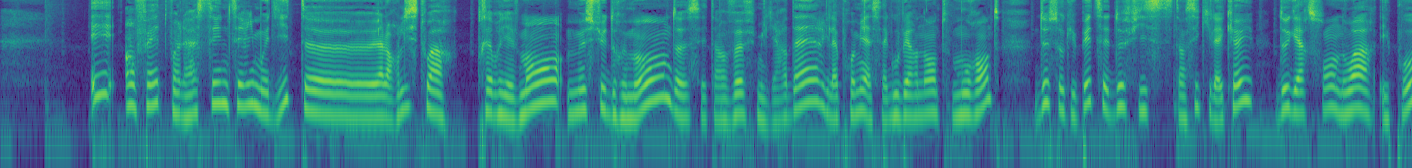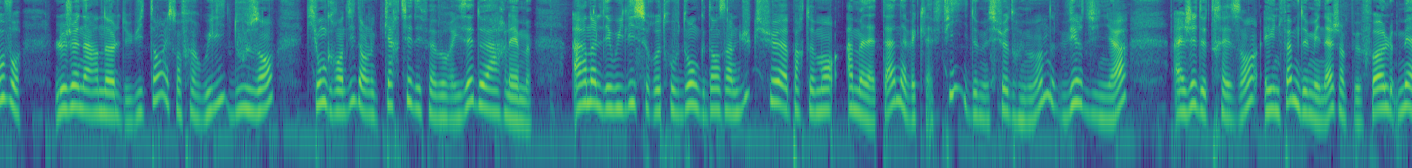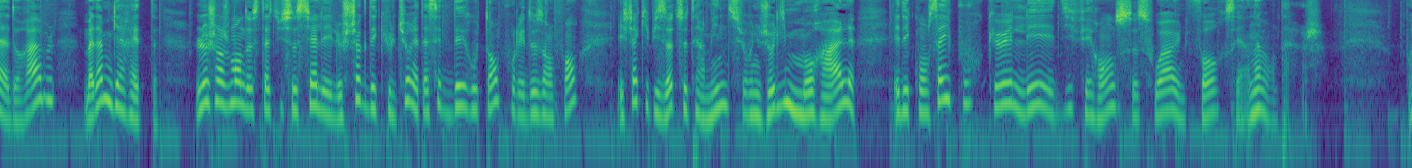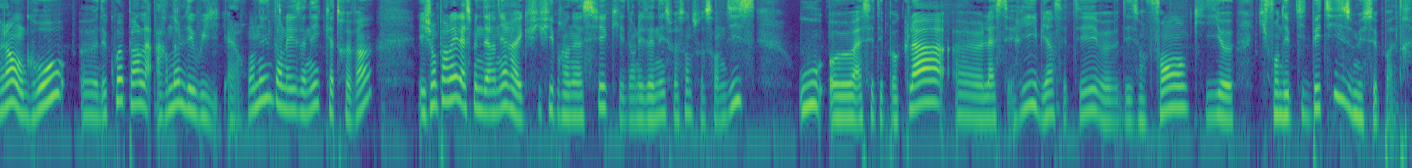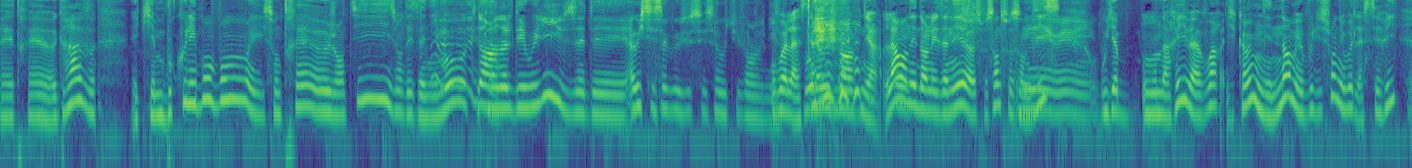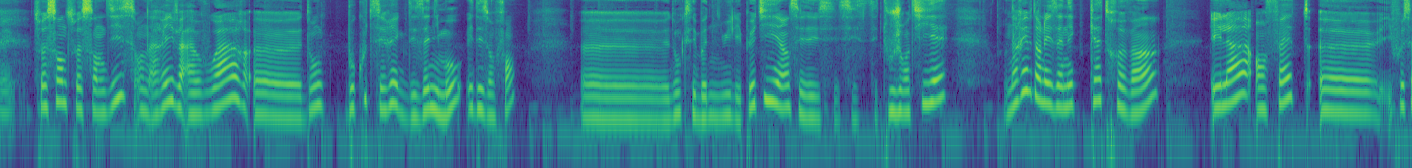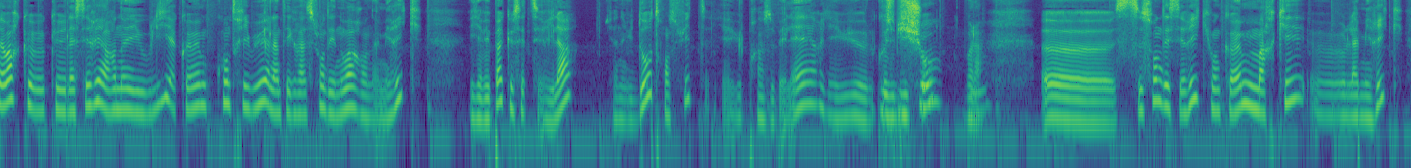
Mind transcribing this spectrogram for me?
Et en fait, voilà, c'est une série maudite. Euh, alors l'histoire, très brièvement, Monsieur Drummond, c'est un veuf milliardaire. Il a promis à sa gouvernante mourante de s'occuper de ses deux fils. C'est ainsi qu'il accueille deux garçons noirs et pauvres, le jeune Arnold de 8 ans et son frère Willy, 12 ans, qui ont grandi dans le quartier défavorisé de Harlem. Arnold et Willy se retrouvent donc dans un luxueux appartement à Manhattan avec la fille de Monsieur Drummond, Virginia, âgée de 13 ans, et une femme de ménage un peu folle mais adorable, Madame Garrett. Le changement de statut social et le choc des cultures est assez déroutant pour les deux enfants, épisode se termine sur une jolie morale et des conseils pour que les différences soient une force et un avantage. Voilà en gros euh, de quoi parle Arnold et Willy. Alors on est dans les années 80 et j'en parlais la semaine dernière avec Fifi Branassier qui est dans les années 60-70 où euh, à cette époque-là euh, la série eh bien c'était euh, des enfants qui, euh, qui font des petites bêtises mais c'est pas très très euh, grave et qui aiment beaucoup les bonbons et ils sont très euh, gentils, ils ont des animaux, etc. Dans Arnold et Willy, ils faisaient des. Ah oui, c'est ça, que- c'est ça où tu veux en venir. Voilà, c'est là où je veux en venir. Là on est dans les années euh, 60-70 Oui, où il y a, on arrive à avoir, il y a quand même une énorme évolution au niveau de la série. Ouais. 60-70, on arrive à avoir euh, donc beaucoup de séries avec des animaux et des enfants. Euh, donc c'est Bonne Nuit les Petits, hein, c'est tout gentillet. On arrive dans les années 80, et là, en fait, euh, il faut savoir que, que la série Arnold et Willy a quand même contribué à l'intégration des Noirs en Amérique. Et il n'y avait pas que cette série-là, il y en a eu d'autres ensuite. Il y a eu Le Prince de Bel Air, il y a eu euh, Le Cosby Show. Voilà. Euh, ce sont des séries qui ont quand même marqué euh, l'Amérique.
